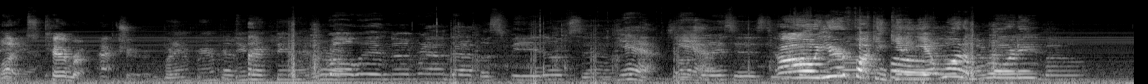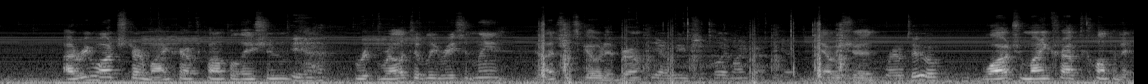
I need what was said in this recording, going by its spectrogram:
Lights, camera, action. Rolling around at the speed of sound. Yeah, yeah. Oh, you're fucking kidding me. At one in the morning. I rewatched our Minecraft compilation Yeah. re- relatively recently. Yeah, that shit's goaded, bro. Yeah, we should play Minecraft again. Yeah, we should. Round two. Watch Minecraft competent.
